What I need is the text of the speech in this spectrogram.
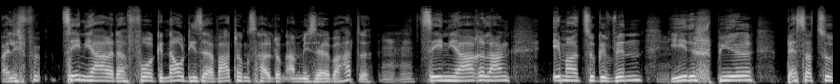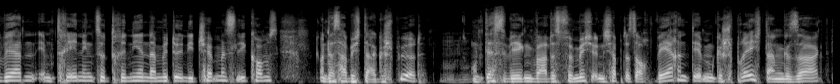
Weil ich zehn Jahre davor genau diese Erwartungshaltung an mich selber hatte. Mhm. Zehn Jahre lang immer zu gewinnen, mhm. jedes Spiel besser zu werden, im Training zu trainieren, damit du in die Champions League kommst. Und das habe ich da gespürt. Mhm. Und deswegen war das für mich, und ich habe das auch während dem Gespräch dann gesagt,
